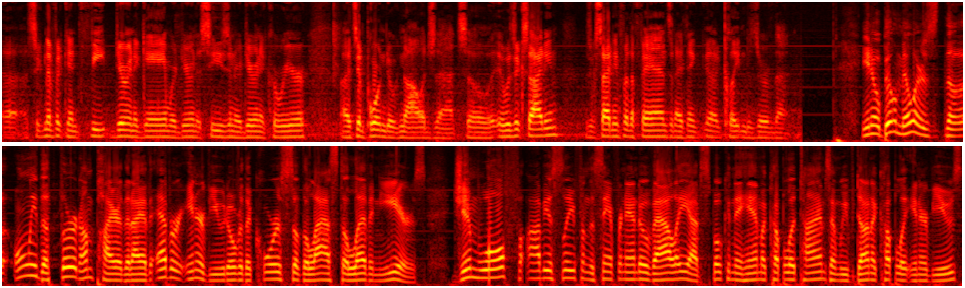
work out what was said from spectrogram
a, a, significant feat during a game or during a season or during a career, uh, it's important to acknowledge that. So it was exciting. It was exciting for the fans, and I think uh, Clayton deserved that. You know, Bill Miller's the only the third umpire that I have ever interviewed over the course of the last 11 years. Jim Wolf, obviously from the San Fernando Valley, I've spoken to him a couple of times and we've done a couple of interviews.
